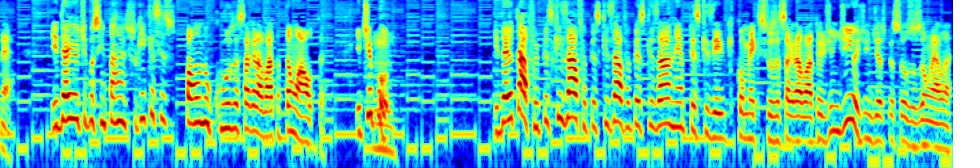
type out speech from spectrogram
né? E daí eu tipo assim, tá, mas por que que esses pau no cu usam essa gravata tão alta? E tipo, Hum. e daí eu tá, fui pesquisar, fui pesquisar, fui pesquisar, né? Pesquisei que- como é que se usa essa gravata hoje em dia. Hoje em dia as pessoas usam ela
